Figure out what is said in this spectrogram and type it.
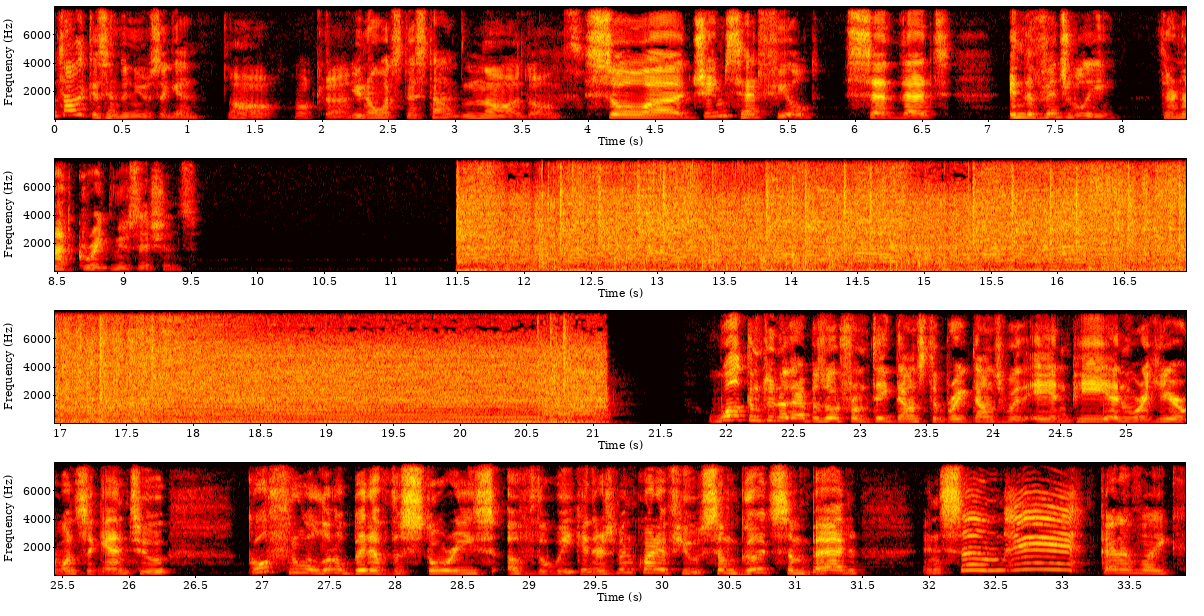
Metallica's in the news again. Oh, okay. You know what's this time? no, I don't. So uh, James Hetfield said that individually they're not great musicians. Welcome to another episode from Takedowns to Breakdowns with A and P, and we're here once again to go through a little bit of the stories of the week. And there's been quite a few, some good, some bad, and some eh, kind of like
